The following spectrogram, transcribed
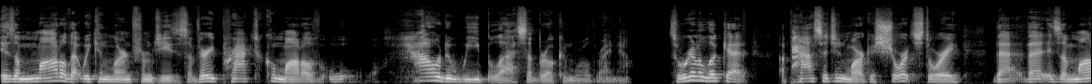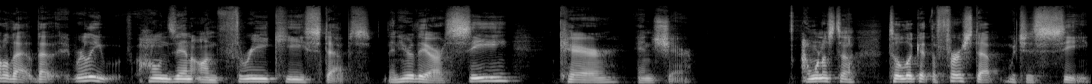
is a model that we can learn from Jesus, a very practical model of how do we bless a broken world right now? So we're going to look at a passage in Mark, a short story that, that is a model that, that really hones in on three key steps. And here they are. See, care, and share. I want us to, to look at the first step, which is see.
